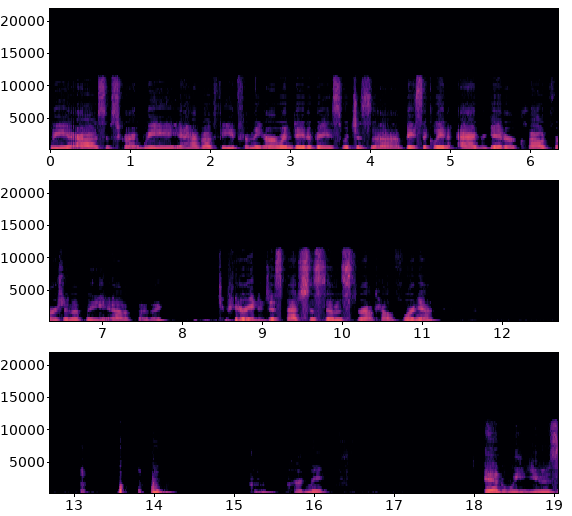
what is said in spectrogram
We uh, subscribe. We have a feed from the Irwin database, which is uh, basically an aggregator cloud version of the of the computer-aided dispatch systems throughout California. Pardon me. And we use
